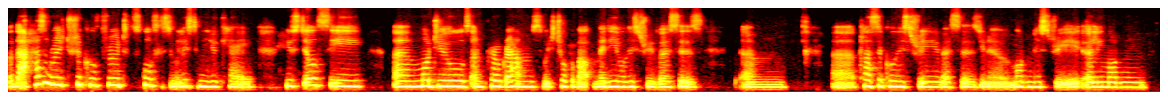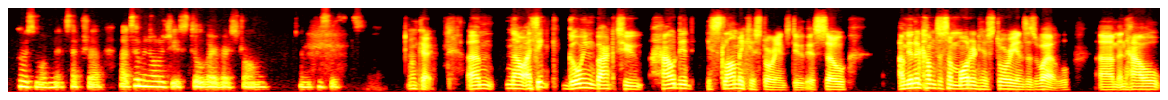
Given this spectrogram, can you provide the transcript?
but that hasn't really trickled through to the school system, at least in the UK. You still see um, modules and programs which talk about medieval history versus um, uh, classical history versus, you know, modern history, early modern, postmodern, etc. That terminology is still very, very strong and persists. Okay. Um, now, I think going back to how did Islamic historians do this? So I'm going to come to some modern historians as well, um, and how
